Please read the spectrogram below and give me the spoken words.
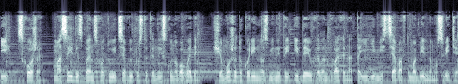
І, схоже, Mercedes-Benz готується випустити низку нововведень, що може докорінно змінити ідею Гелендвагена та її місця в автомобільному світі.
